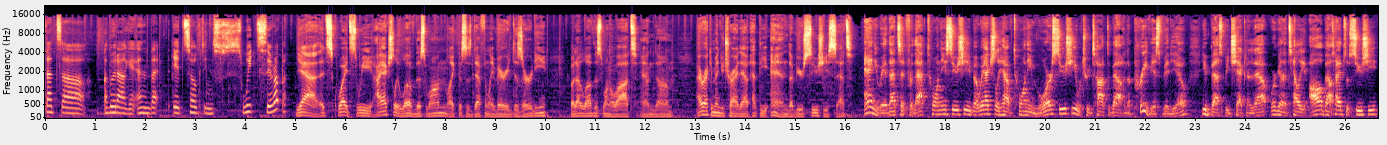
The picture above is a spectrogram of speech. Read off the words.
That's uh, aburage, and that it's soaked in sweet syrup. Yeah, it's quite sweet. I actually love this one. Like, this is definitely very desserty, but I love this one a lot, and um, I recommend you try it out at the end of your sushi set. Anyway, that's it for that 20 sushi, but we actually have 20 more sushi, which we talked about in the previous video. You best be checking it out. We're going to tell you all about types of sushi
